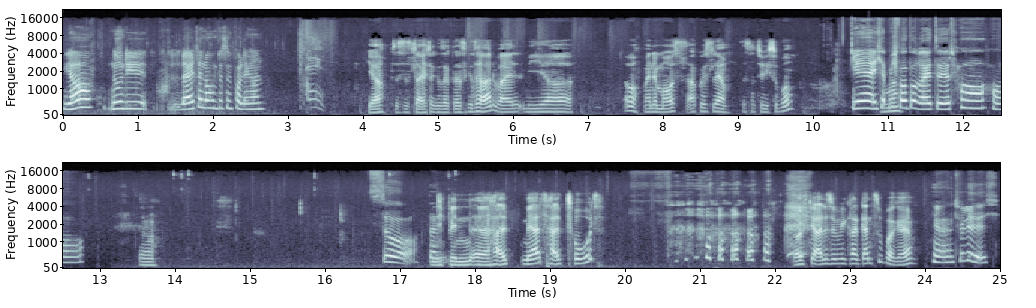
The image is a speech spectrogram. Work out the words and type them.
Ja, nur die Leiter noch ein bisschen verlängern. Ja, das ist leichter gesagt als getan, weil mir... Oh, meine Maus-Akku ist leer. Das ist natürlich super. Yeah, ich habe mich vorbereitet. Ha, ha. Ja. So, Und ich dann bin äh, halb, mehr als halb tot. Läuft ja alles irgendwie gerade ganz super, gell? ja, natürlich.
